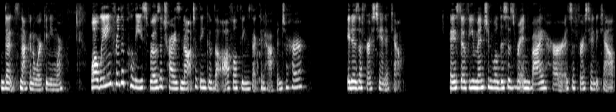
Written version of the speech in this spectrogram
that's not going to work anymore. While waiting for the police, Rosa tries not to think of the awful things that could happen to her. It is a first-hand account. Okay, so if you mentioned, well, this is written by her, it's a first-hand account.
